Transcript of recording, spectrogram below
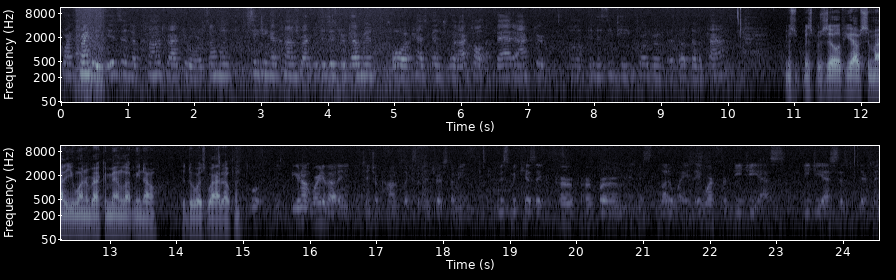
quite frankly, isn't a contractor, or someone seeking a contract with the district government, or has been what I call a bad actor um, in the CBE program of, of- of the past? Ms. Ms. Brazil, if you have somebody you want to recommend, let me know. The door is wide open. Well, you're not worried about any potential conflicts of interest? I mean, Ms. McKissack, her, her firm, and Ms. Ludaway, they work for DGS. DGS, has- there's been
